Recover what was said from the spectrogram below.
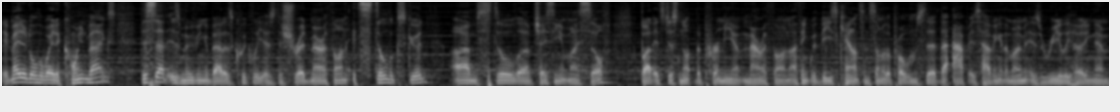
It made it all the way to coin bags. This set is moving about as quickly as the Shred Marathon. It still looks good. I'm still uh, chasing it myself, but it's just not the premier marathon. I think with these counts and some of the problems that the app is having at the moment is really hurting them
